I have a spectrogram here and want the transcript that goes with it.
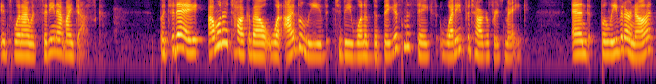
it's when I was sitting at my desk. But today, I want to talk about what I believe to be one of the biggest mistakes wedding photographers make. And believe it or not,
